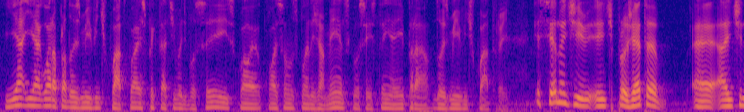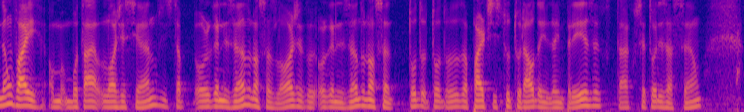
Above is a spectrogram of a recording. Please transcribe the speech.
E, a, e agora para 2024, qual é a expectativa de vocês? Qual é, quais são os planejamentos que vocês têm aí para 2024 aí? Esse ano a gente, a gente projeta é, a gente não vai botar loja esse ano, a gente está organizando nossas lojas, organizando nossa, todo, toda a parte estrutural da, da empresa, tá, com setorização.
